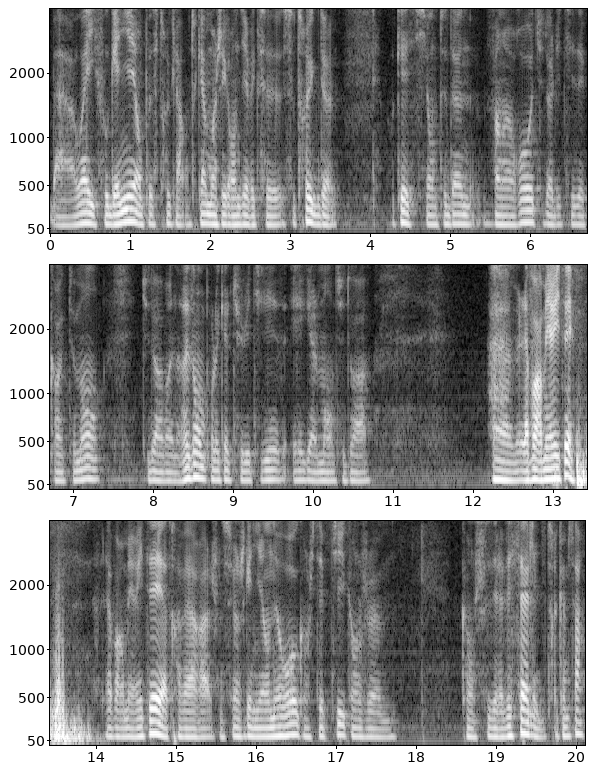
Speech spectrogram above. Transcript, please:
bah ouais, il faut gagner un peu ce truc-là. En tout cas, moi j'ai grandi avec ce, truc de ok, si on te donne 20 euros, tu dois l'utiliser correctement, tu dois avoir une raison pour laquelle tu l'utilises et également tu dois euh, l'avoir mérité l'avoir mérité à travers. Je me souviens, je gagnais un euro quand j'étais petit, quand je, quand je faisais la vaisselle et des trucs comme ça.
